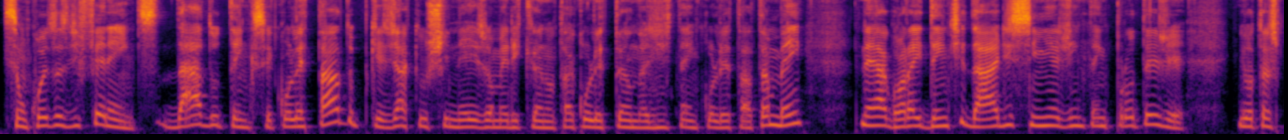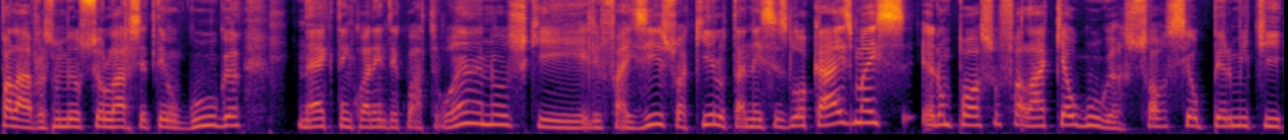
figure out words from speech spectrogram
São coisas diferentes. Dado tem que ser coletado, porque já que o chinês o americano está coletando, a gente tem que coletar também. Né? Agora, a identidade, sim, a gente tem que proteger. Em outras palavras, no meu celular você tem o Guga, né, que tem 44 anos, que ele faz isso, aquilo, está nesses locais, mas eu não posso falar que é o Guga. Só se eu permitir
